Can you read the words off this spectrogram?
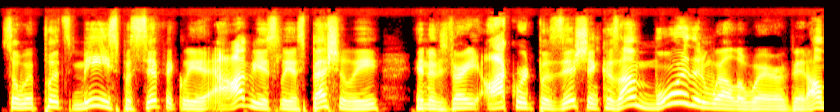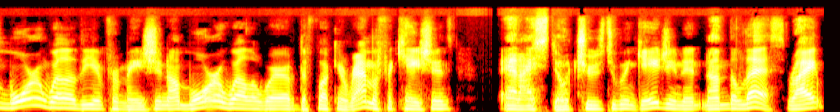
So it puts me specifically, obviously, especially in a very awkward position because I'm more than well aware of it. I'm more well of the information. I'm more well aware of the fucking ramifications and I still choose to engage in it nonetheless, right?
